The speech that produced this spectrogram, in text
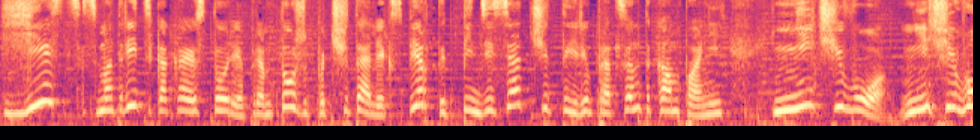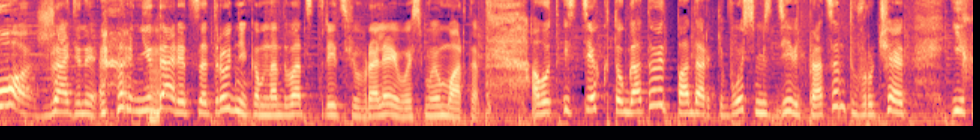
Есть, смотрите, какая история, прям тоже подсчитали эксперты, 54% компаний ничего, ничего, жадины, не дарят сотрудникам на 23 февраля и 8 марта. А вот из тех, кто готовит подарки, 89% вручают их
